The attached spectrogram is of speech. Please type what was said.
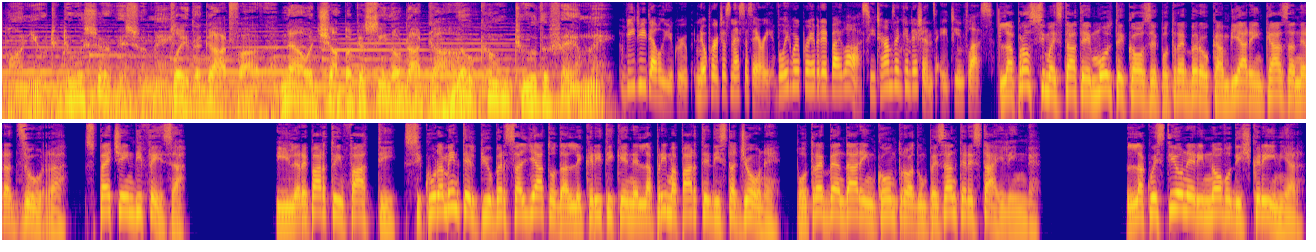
upon you to do a service for me. Play The Godfather now at ChumbaCasino.com. Welcome to the family. VGW Group. No purchase necessary. Void where prohibited by law. See terms and conditions. 18 plus. La prossima estate molte cose potrebbero cambiare in casa nerazzurra, specie in difesa. Il reparto, infatti, sicuramente il più bersagliato dalle critiche nella prima parte di stagione, potrebbe andare incontro ad un pesante restyling. La questione rinnovo di Skriniar,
